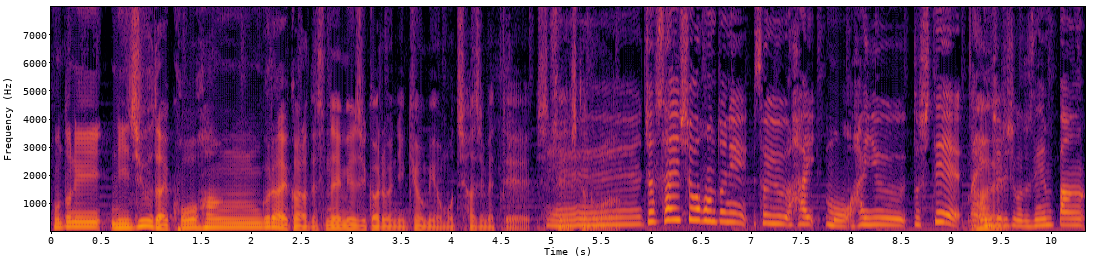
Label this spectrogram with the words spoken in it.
本当に20代後半ぐらいからですねミュージカルに興味を持ち始めて出演したのは。じゃあ最初は本当にそういう俳もう俳優として、まあ、演じる仕事全般、はい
